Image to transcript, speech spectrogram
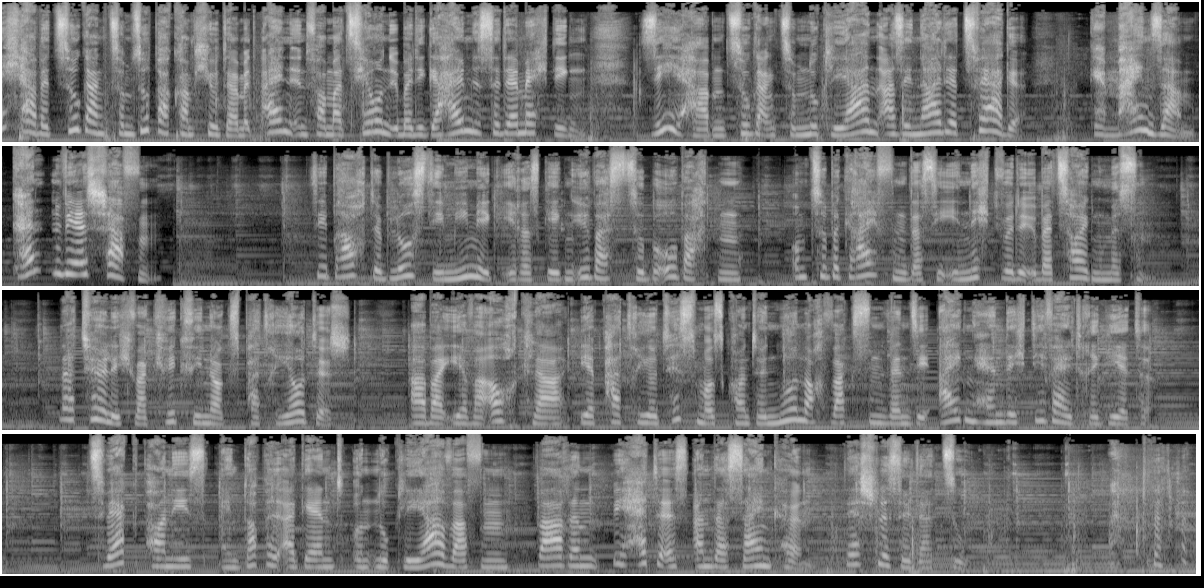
Ich habe Zugang zum Supercomputer mit allen Informationen über die Geheimnisse der Mächtigen. Sie haben Zugang zum nuklearen Arsenal der Zwerge. Gemeinsam könnten wir es schaffen. Sie brauchte bloß die Mimik ihres Gegenübers zu beobachten, um zu begreifen, dass sie ihn nicht würde überzeugen müssen. Natürlich war Quiquinox patriotisch, aber ihr war auch klar, ihr Patriotismus konnte nur noch wachsen, wenn sie eigenhändig die Welt regierte. Zwergponys, ein Doppelagent und Nuklearwaffen waren, wie hätte es anders sein können, der Schlüssel dazu.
